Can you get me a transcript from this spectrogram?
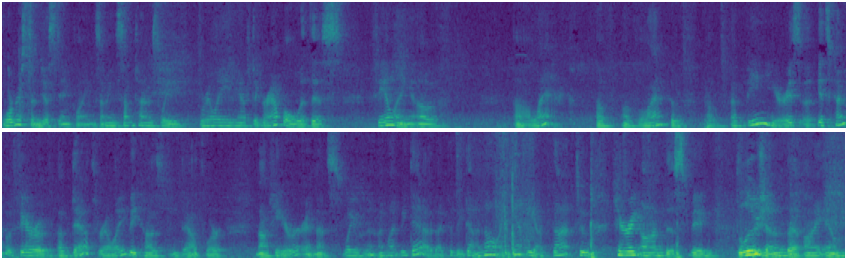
worse than just inklings. I mean, sometimes we really have to grapple with this feeling of uh, lack, of, of lack of, of, of, being here. It's, it's kind of a fear of, of death, really, because death, we're not here, and that's, we, I might be dead. I could be dead. No, I can't be. I've got to carry on this big delusion that I am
